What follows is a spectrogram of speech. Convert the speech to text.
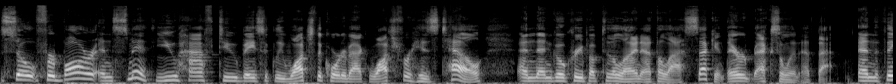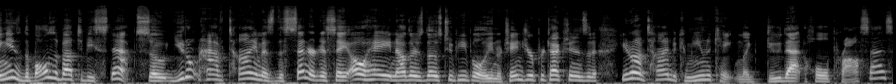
So for Barr and Smith, you have to basically watch the quarterback, watch for his tell, and then go creep up to the line at the last second. They're excellent at that. And the thing is, the ball's about to be snapped, so you don't have time as the center to say, "Oh, hey, now there's those two people. You know, change your protections." And you don't have time to communicate and like do that whole process.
